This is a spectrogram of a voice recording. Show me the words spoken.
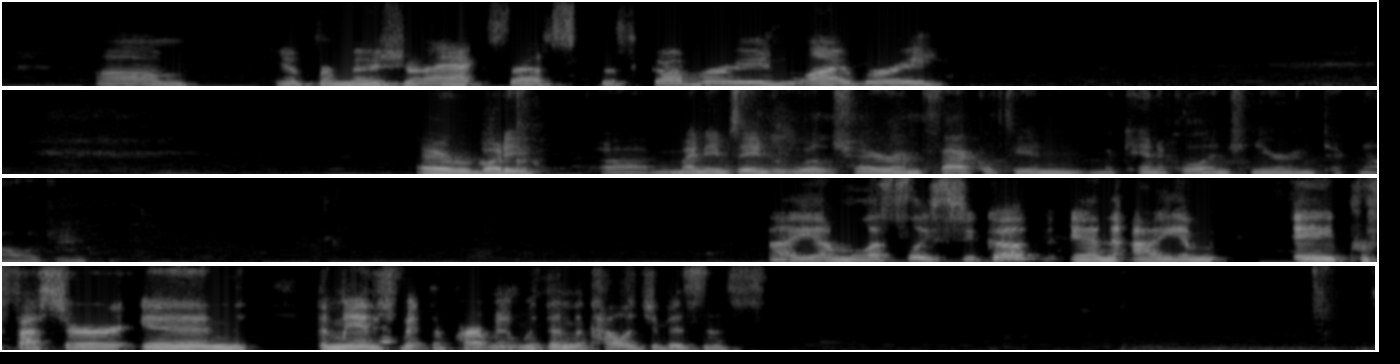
um, Information Access Discovery Library. Hi everybody, uh, my name is Andrew Wiltshire. I'm faculty in Mechanical Engineering Technology. Hi, I'm Leslie Sukup, and I am a professor in the management department within the College of Business.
